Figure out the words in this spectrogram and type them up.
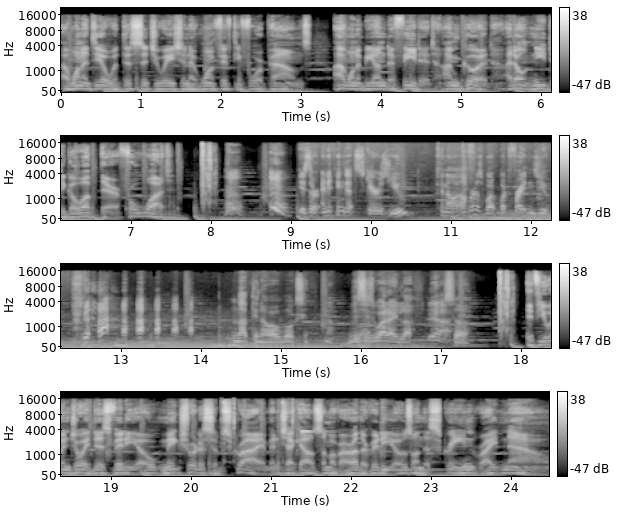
I want to deal with this situation at 154 pounds. I want to be undefeated. I'm good. I don't need to go up there. For what? Is there anything that scares you, Canelo Alvarez? What what frightens you? Nothing about boxing. No. This is what I love. Yeah. So. If you enjoyed this video, make sure to subscribe and check out some of our other videos on the screen right now.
